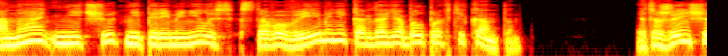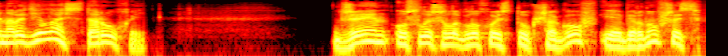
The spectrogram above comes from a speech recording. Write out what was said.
Она ничуть не переменилась с того времени, когда я был практикантом. Эта женщина родилась старухой. Джейн услышала глухой стук шагов и, обернувшись,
